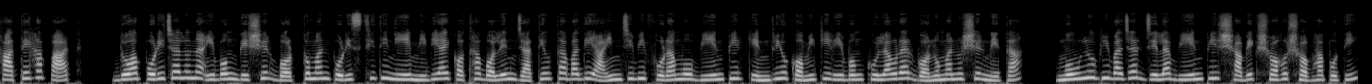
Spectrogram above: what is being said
ফাতেহা পাঠ, দোয়া পরিচালনা এবং দেশের বর্তমান পরিস্থিতি নিয়ে মিডিয়ায় কথা বলেন জাতীয়তাবাদী আইনজীবী ফোরাম ও বিএনপির কেন্দ্রীয় কমিটির এবং কুলাউড়ার গণমানুষের নেতা মৌলভীবাজার জেলা বিএনপির সাবেক সহ-সভাপতি,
